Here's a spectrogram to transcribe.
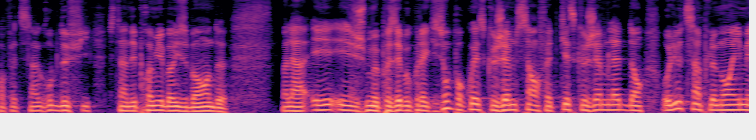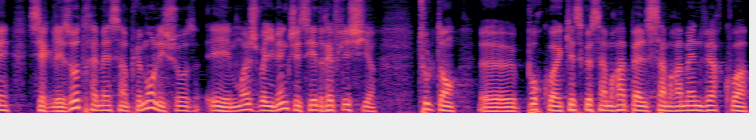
En fait, c'est un groupe de filles. C'était un des premiers boys bands. Voilà, et, je me posais beaucoup la question pourquoi est-ce que j'aime ça en fait? Qu'est-ce que j'aime là-dedans? Au lieu de simplement aimer. C'est-à-dire que les autres aimaient simplement les choses. Et moi, je voyais bien que j'essayais de réfléchir tout le temps. Euh, pourquoi? Qu'est-ce que ça me rappelle? Ça me ramène vers quoi?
